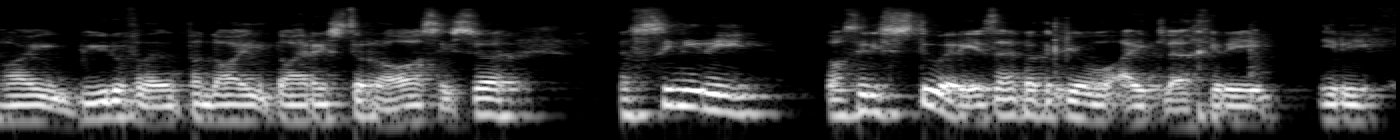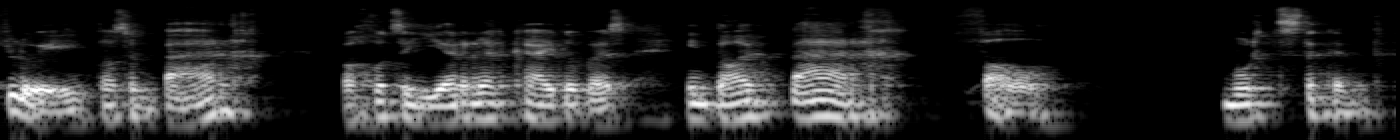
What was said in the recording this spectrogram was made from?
Daai beautiful ding van daai daai restaurasie. So nou sien hierdie daar's hierdie storie, is eintlik wat ek vir jou wil uitlig, hierdie hierdie vloei. Daar's 'n berg waar God se heerlikheid op is en daai berg val word stikkend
